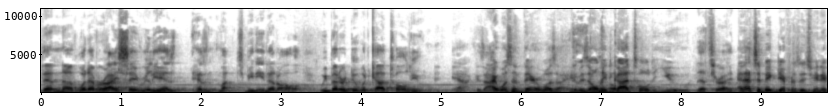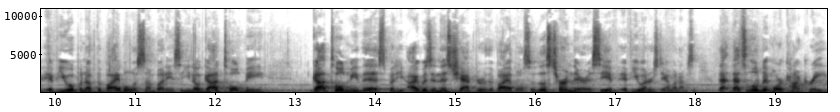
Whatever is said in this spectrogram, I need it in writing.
then uh, whatever I say really has hasn't much meaning at all. We better do what God told you. Yeah, because I wasn't there, was I? It was only No. God told you. That's right. And that's a big difference between if, if you open up the Bible with somebody and say, you know, God told me, God told me this, but he, I was in this chapter of the Bible. So let's turn there and see if, if you understand what I'm saying. That, that's a little bit more concrete.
